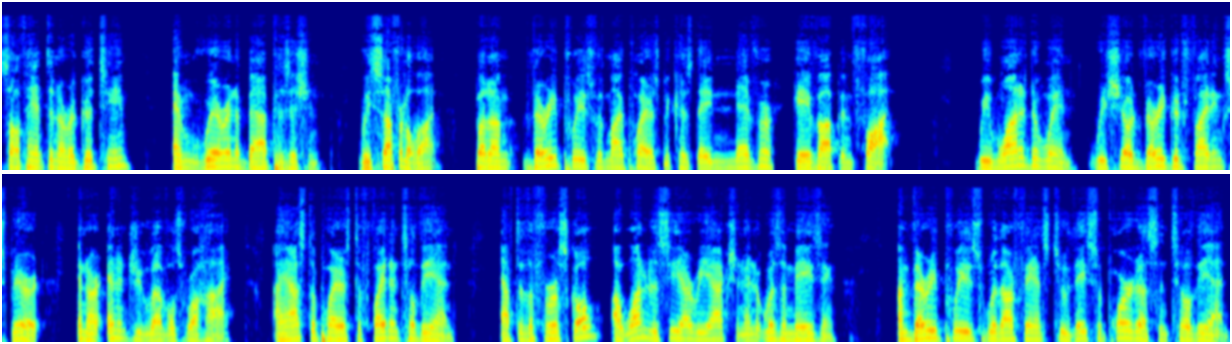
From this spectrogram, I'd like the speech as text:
Southampton are a good team, and we're in a bad position. We suffered a lot, but I'm very pleased with my players because they never gave up and fought. We wanted to win. We showed very good fighting spirit, and our energy levels were high. I asked the players to fight until the end. After the first goal, I wanted to see our reaction, and it was amazing. I'm very pleased with our fans too. They supported us until the end.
